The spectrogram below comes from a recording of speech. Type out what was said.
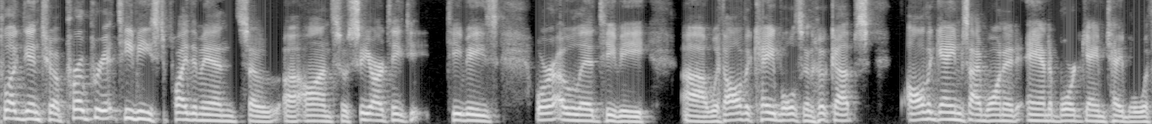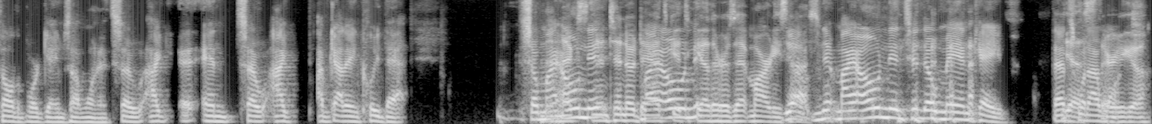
plugged into appropriate TVs to play them in. So uh, on so CRT t- TVs or OLED TV uh, with all the cables and hookups, all the games I wanted, and a board game table with all the board games I wanted. So I and so I I've got to include that. So my own Nintendo dads get together is at Marty's yeah, house. my own Nintendo man cave. That's Yes, what I there want. There you go.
